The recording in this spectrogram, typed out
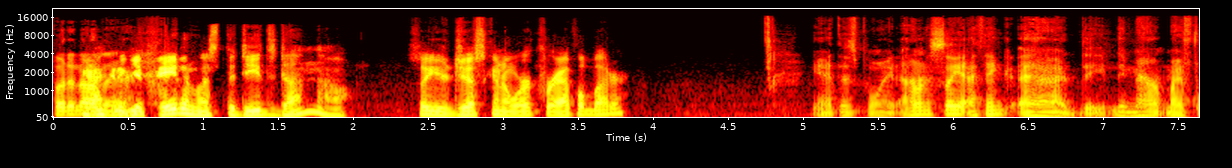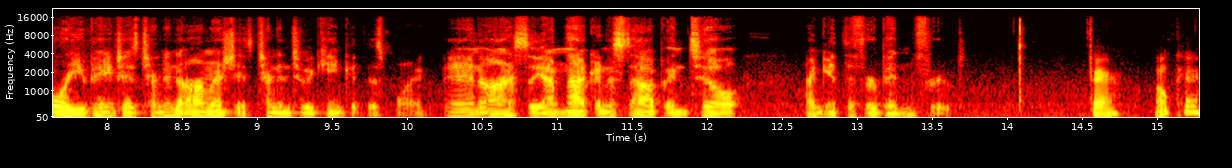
Put it on. You're not on gonna get paid unless the deed's done, though. So you're just to work for apple butter? Yeah, at this point, honestly, I think uh, the the amount my for you page has turned into Amish, it's turned into a kink at this point. And honestly, I'm not gonna stop until I get the forbidden fruit. Fair. Okay.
